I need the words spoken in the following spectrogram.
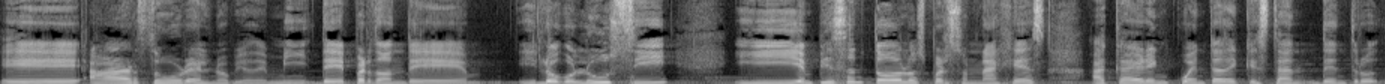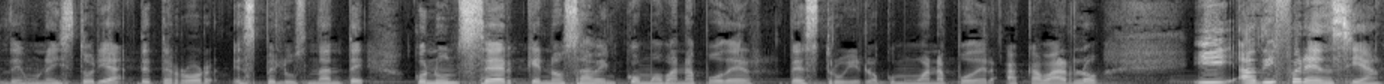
eh, Arthur, el novio de mí, de, perdón, de, y luego Lucy, y empiezan todos los personajes a caer en cuenta de que están dentro de una historia de terror espeluznante con un ser que no saben cómo van a poder destruirlo, cómo van a poder acabarlo. Y a diferencia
